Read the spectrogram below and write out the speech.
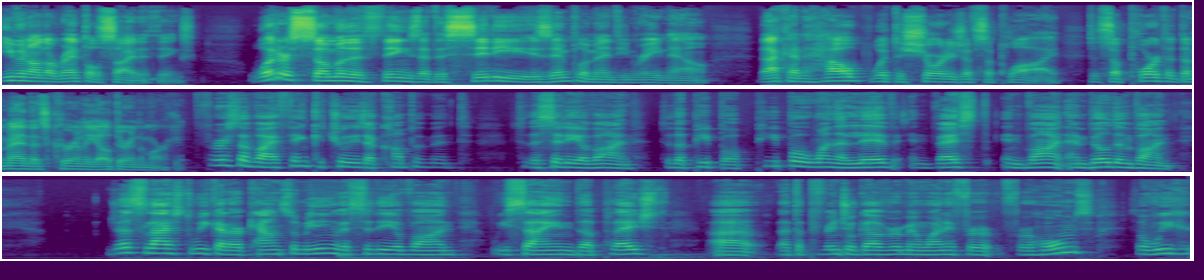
even on the rental side of things. What are some of the things that the city is implementing right now that can help with the shortage of supply to support the demand that's currently out there in the market? First of all, I think it truly is a compliment to the city of Vaughan, to the people. People want to live, invest in Vaughan, and build in Vaughan. Just last week at our council meeting, the city of Vaughan, we signed the pledge uh, that the provincial government wanted for, for homes. So we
